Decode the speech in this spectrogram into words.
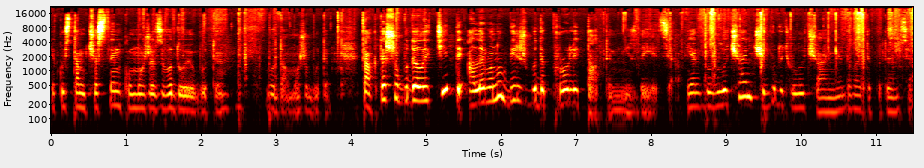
якусь там частинку може з водою бути. Вода може бути. Так, те, що буде летіти, але воно більш буде пролітати, мені здається. Якби влучань чи будуть влучання. Давайте подивимося.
